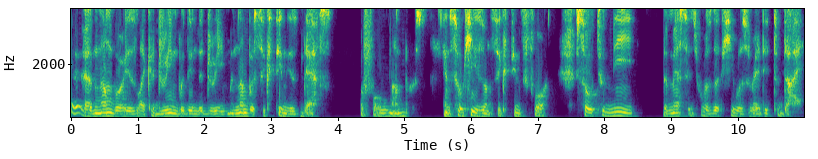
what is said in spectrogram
a number is like a dream within the dream. And number 16 is death of all numbers. And so he's on 16th floor. So to me, the message was that he was ready to die.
